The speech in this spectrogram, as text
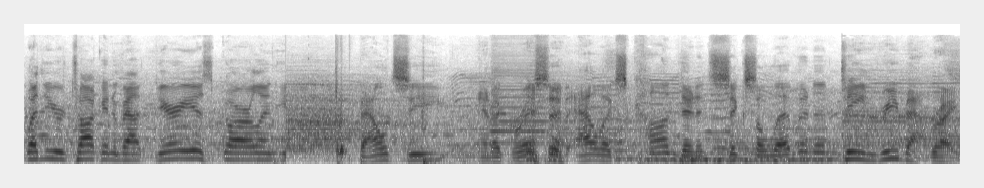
Whether you're talking about Darius Garland. Bouncy and aggressive Alex Condon at 6'11 and 10 rebounds. Right.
